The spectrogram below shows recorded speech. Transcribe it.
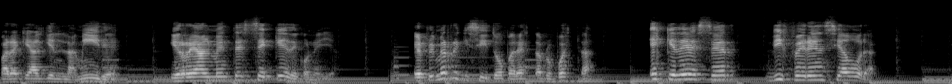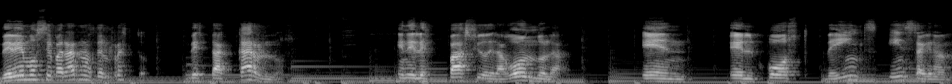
para que alguien la mire y realmente se quede con ella. El primer requisito para esta propuesta es que debe ser diferenciadora. Debemos separarnos del resto, destacarnos en el espacio de la góndola, en el post de Instagram,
